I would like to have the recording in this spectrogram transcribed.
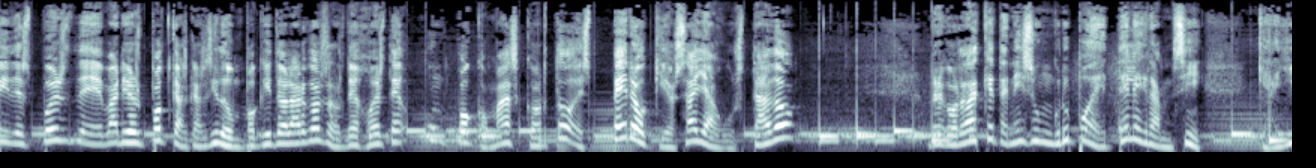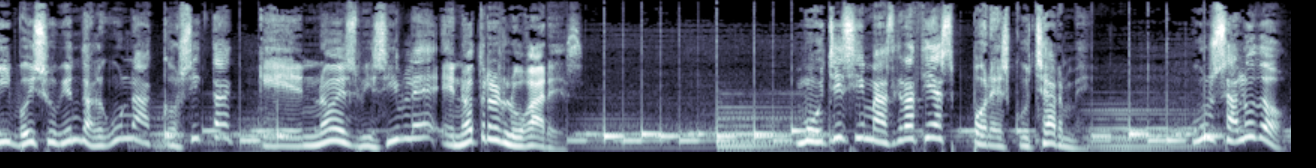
y después de varios podcasts que han sido un poquito largos, os dejo este un poco más corto. Espero que os haya gustado. Recordad que tenéis un grupo de Telegram, sí, que allí voy subiendo alguna cosita que no es visible en otros lugares. Muchísimas gracias por escucharme. Un saludo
